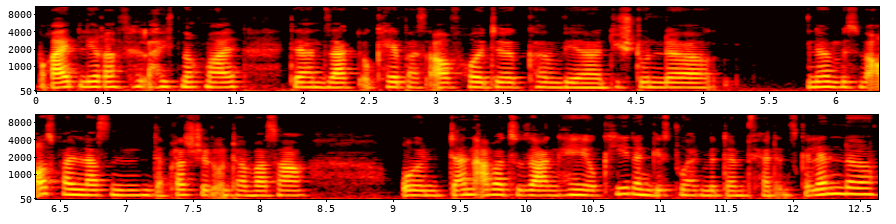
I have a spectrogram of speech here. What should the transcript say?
Breitlehrer vielleicht nochmal, der dann sagt, okay, pass auf, heute können wir die Stunde, ne, müssen wir ausfallen lassen, der Platz steht unter Wasser und dann aber zu sagen, hey, okay, dann gehst du halt mit deinem Pferd ins Gelände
